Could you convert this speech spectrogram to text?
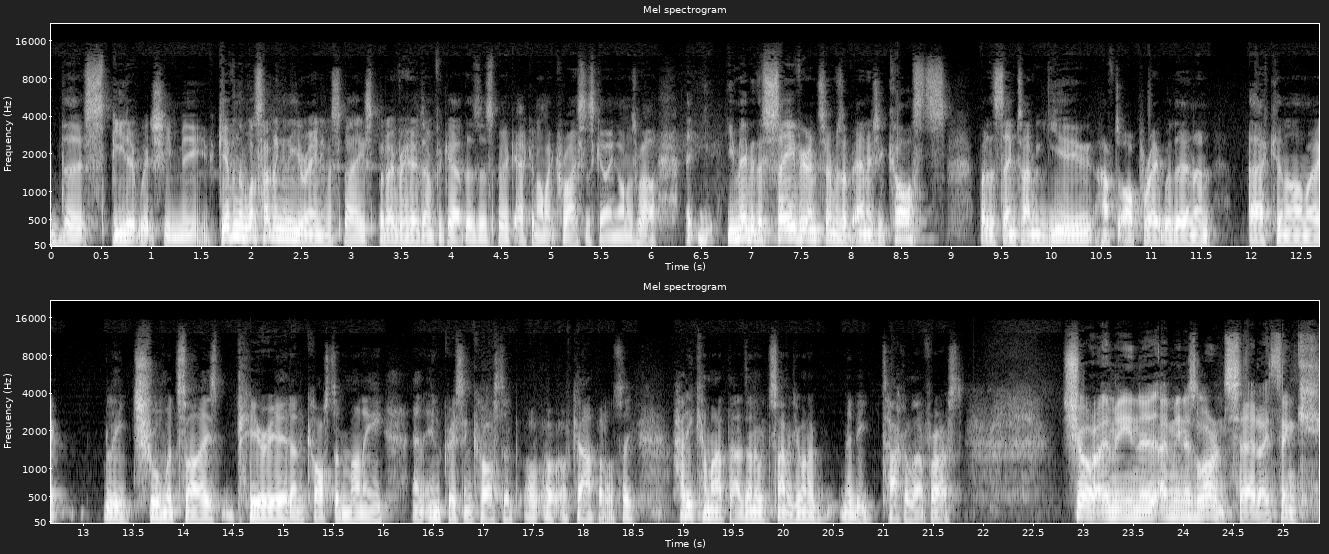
the speed at which you move, given what's happening in the uranium space, but over here, don't forget there's this big economic crisis going on as well. Uh, you may be the savior in terms of energy costs, but at the same time, you have to operate within an economically traumatized period and cost of money and increasing cost of, of, of capital. So, how do you come at that? I don't know, Simon, do you want to maybe tackle that first? Sure. I mean, uh, I mean, as Lawrence said, I think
